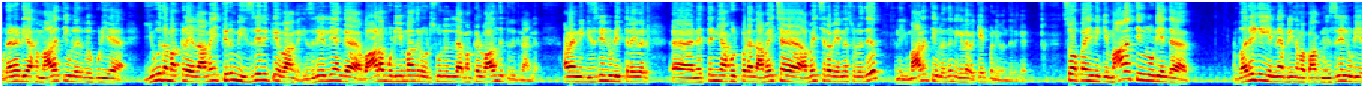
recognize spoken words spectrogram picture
உடனடியாக மாலத்தீவில் இருக்கக்கூடிய யூத மக்கள் எல்லாமே திரும்பி இஸ்ரேலுக்கே வாங்க. இஸ்ரேல்லே அங்கே வாழ முடியுமாங்கிற ஒரு சூழலில் மக்கள் வாழ்ந்துட்டு இருக்கிறாங்க. ஆனால் இன்னைக்கு இஸ்ரேலுடைய தலைவர் நெத்தன்யாக உட்பட அந்த அமைச்ச அமைச்சரவை என்ன சொல்லுது? இன்னைக்கு மாலத்தீவில் வந்து நீங்களே வெக்கேட் பண்ணி வந்திருங்க ஸோ அப்போ இன்னைக்கு மாலத்தீவுடைய இந்த வருகை என்ன அப்படின்னு நம்ம பார்க்கணும். இஸ்ரேலுடைய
